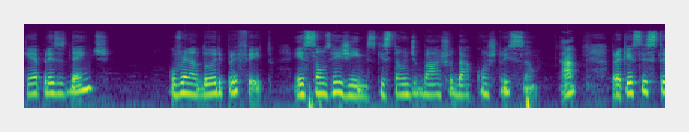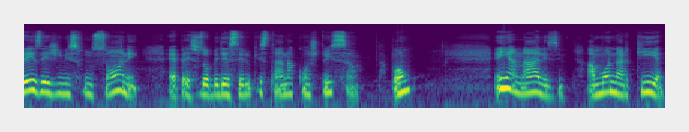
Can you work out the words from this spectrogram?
que é presidente, governador e prefeito. Esses são os regimes que estão debaixo da Constituição. Tá? Para que esses três regimes funcionem, é preciso obedecer o que está na Constituição, tá bom? Em análise, a monarquia,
